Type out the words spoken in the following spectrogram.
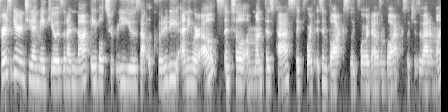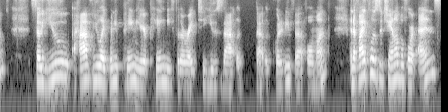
first guarantee i make you is that i'm not able to reuse that liquidity anywhere else until a month has passed like fourth it's in blocks like 4000 blocks which is about a month so you have you like when you pay me you're paying me for the right to use that that liquidity for that whole month. And if I close the channel before it ends,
